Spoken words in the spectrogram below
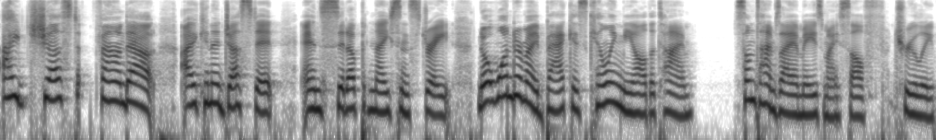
I just found out I can adjust it and sit up nice and straight. No wonder my back is killing me all the time. Sometimes I amaze myself, truly.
